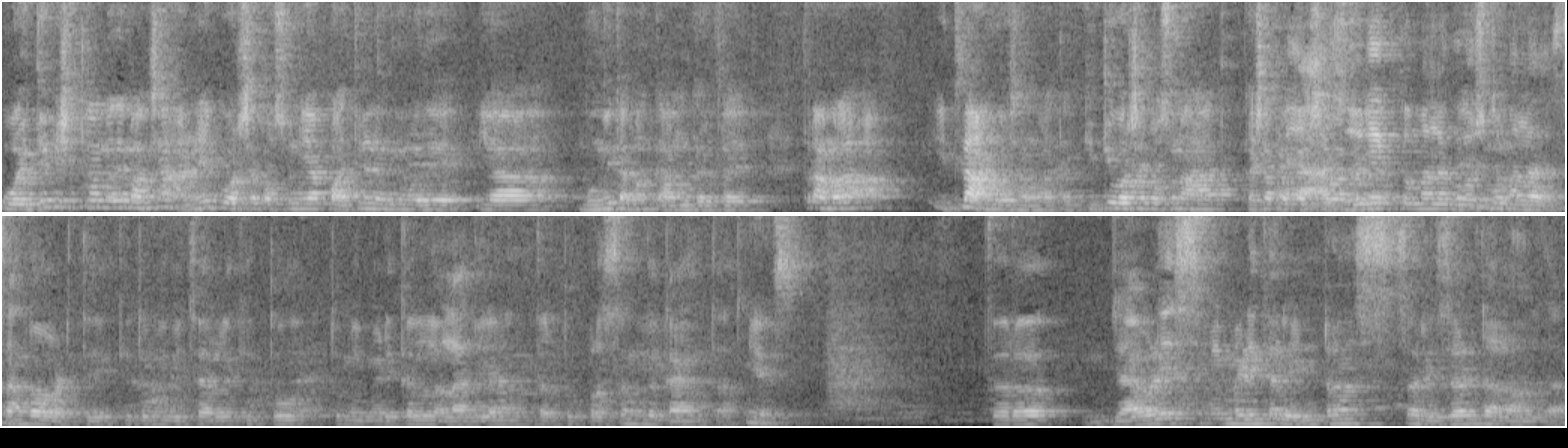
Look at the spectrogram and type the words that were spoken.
वैद्यकीय क्षेत्रामध्ये मागच्या अनेक वर्षापासून या पाथरी नगरीमध्ये या भूमीत आपण काम करतायत. तर आम्हाला इथला अनुभव सांगा आता. किती वर्षापासून आहात? कशा अजून? एक तुम्हाला गोष्ट मला सांगा वाटते की तुम्ही विचारलं की तो तुम्ही मेडिकलला लागल्यानंतर तो प्रसंग काय होता? येस तर ज्यावेळेस मी मेडिकल एंट्रन्सचा रिझल्ट आला होता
